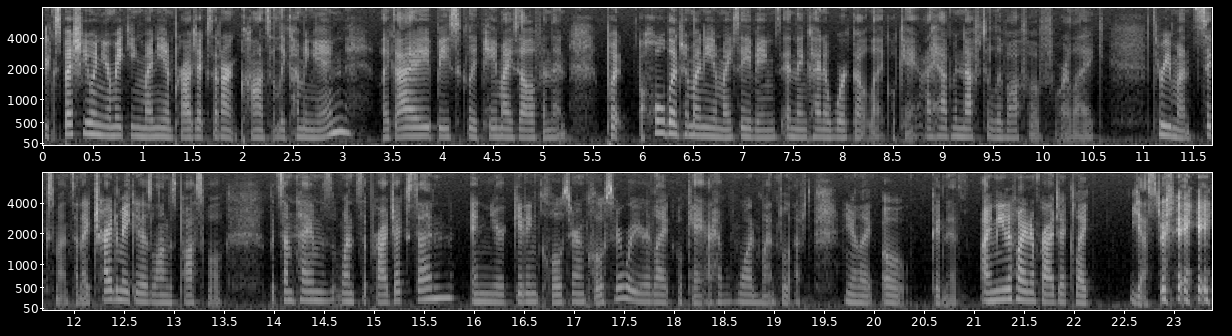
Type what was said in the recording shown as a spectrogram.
especially when you're making money in projects that aren't constantly coming in, like I basically pay myself and then put a whole bunch of money in my savings and then kind of work out like, okay, I have enough to live off of for like three months, six months. And I try to make it as long as possible. But sometimes once the project's done and you're getting closer and closer where you're like, okay, I have one month left. And you're like, oh goodness, I need to find a project like yesterday.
